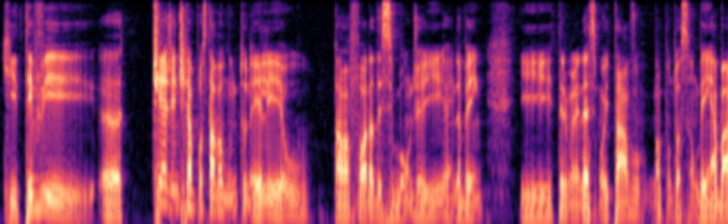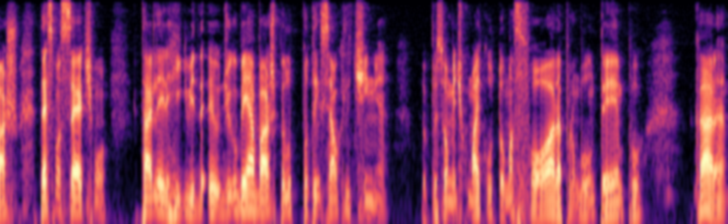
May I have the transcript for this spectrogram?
que teve uh, tinha gente que apostava muito nele, eu tava fora desse bonde aí, ainda bem, e terminou em 18º, uma pontuação bem abaixo. 17º, Tyler Higby, eu digo bem abaixo pelo potencial que ele tinha principalmente com o Michael Thomas fora por um bom tempo. Cara,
